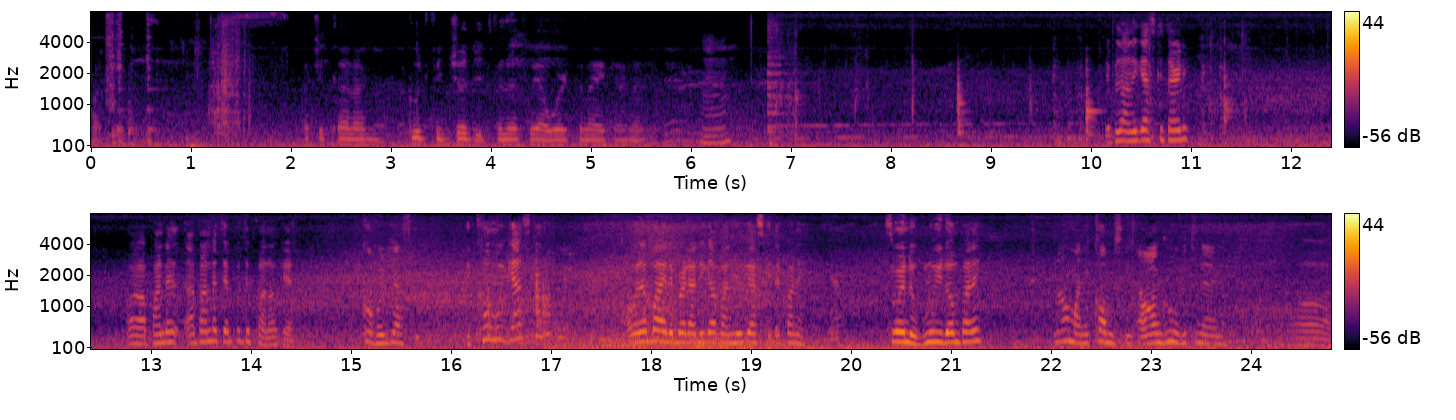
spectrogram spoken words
pocket. Actually kind of good for judge it for if we are work tonight. Kind of. Mm-hmm. You put on the gasket already? Oh, uh, upon that, upon that you put it on, okay. Covered gasket. It come with gasket? I want to buy the brother, they have a new gasket upon it. Eh? Yeah. So when you glue it on it? No man, it comes. I want to groove it in there. Oh.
